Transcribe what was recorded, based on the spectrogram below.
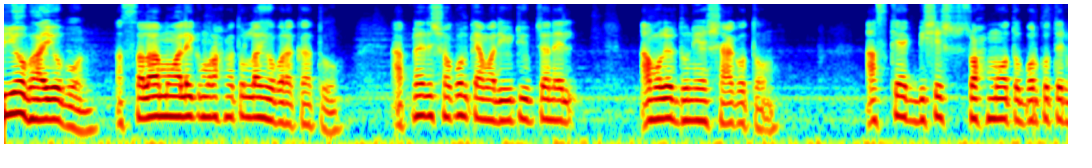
প্রিয় ভাই ও বোন, আসসালামু আলাইকুম রহমতুল্লাহি ওবরাকাতু আপনাদের সকলকে আমার ইউটিউব চ্যানেল আমলের দুনিয়ায় স্বাগতম। আজকে এক বিশেষ রহমত ও বরকতের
